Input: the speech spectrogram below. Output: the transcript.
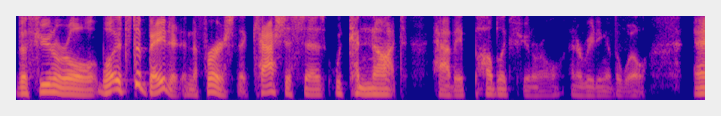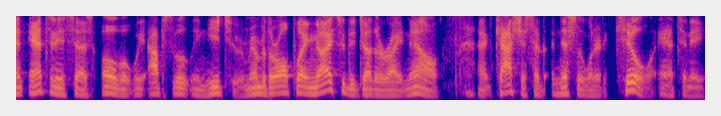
the funeral, well, it's debated in the first that Cassius says we cannot have a public funeral and a reading of the will. And Antony says, Oh, but we absolutely need to. Remember, they're all playing nice with each other right now. And Cassius had initially wanted to kill Antony.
